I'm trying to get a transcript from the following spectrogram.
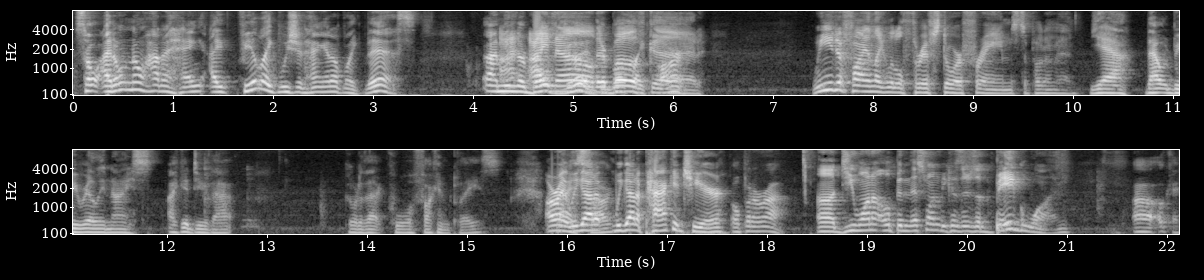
So I don't know how to hang. I feel like we should hang it up like this. I mean, they're both I know, good. they're, both, like, good. art. We need to find like little thrift store frames to put them in. Yeah, that would be really nice. I could do that. Go to that cool fucking place. All right, we got dog. a, we got a package here. Open her up. Uh, do you want to open this one because there's a big one Uh, okay.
